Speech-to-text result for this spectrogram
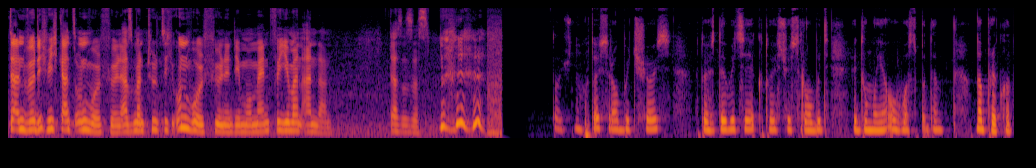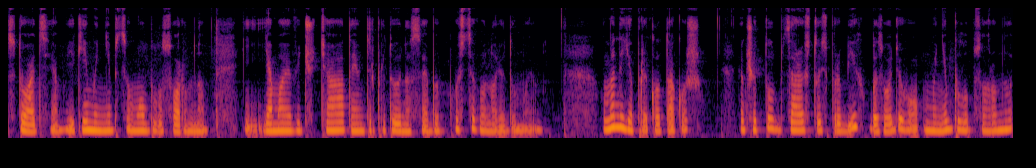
dann würde ich mich ganz unwohl fühlen. Also man tut sich unwohl fühlen in dem Moment für jemand anderen. Das ist es. Точно, хтось робить щось, хтось дивиться, як хтось щось робить, і думає, о Господи. Наприклад, ситуація, в якій мені б самому було соромно. Я маю відчуття та інтерпретую на себе. Ось це воно, я думаю. У мене є приклад також. Якщо тут зараз хтось пробіг без одягу, мені було б соромно,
